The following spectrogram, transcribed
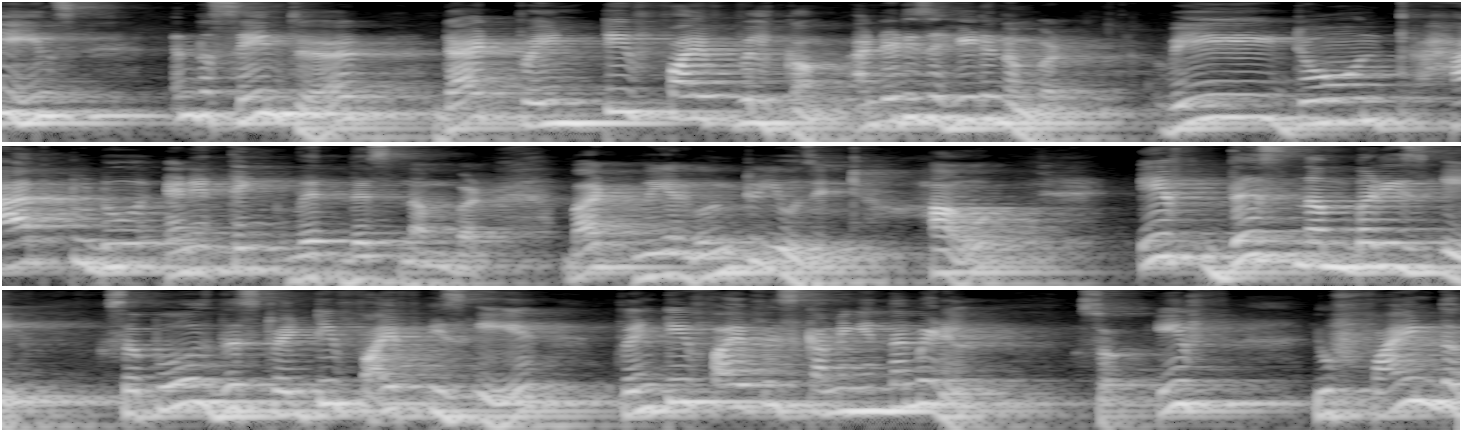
means in the center that 25 will come and it is a hidden number. We don't have to do anything with this number but we are going to use it. How? If this number is A, suppose this 25 is A, 25 is coming in the middle so if you find the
